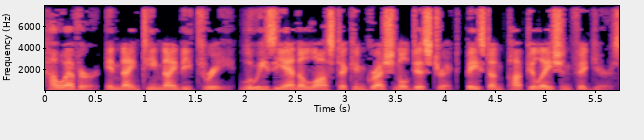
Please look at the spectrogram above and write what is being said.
However, in 1993, Louisiana lost a congressional district, based on population figures.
